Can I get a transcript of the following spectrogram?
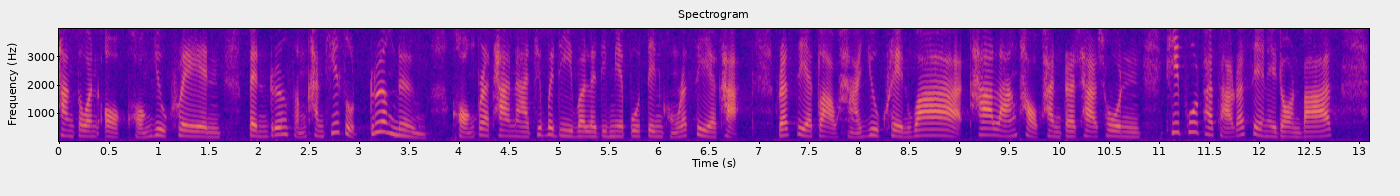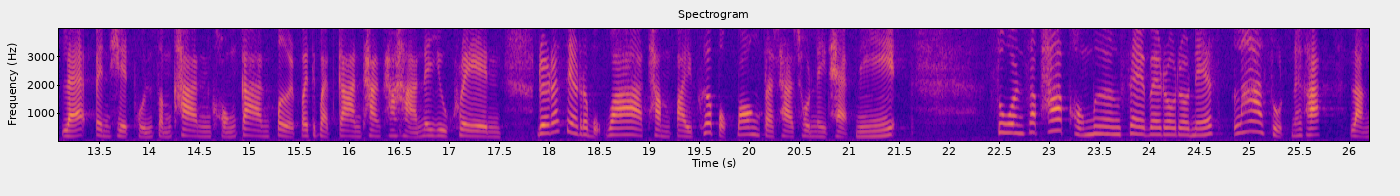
ทางตะวันออกของยูเครน เป็นเรื่องสำคัญที่สุดเรื่องหนึ่ง ของประธานาธิบดีวลาดิเมียร์ปูตินของรัสเซียค่ะ รัสเซียกล่าวหายูเครนว่าฆ่าล้างเผ่าพันธุ์ประชาชน ที่พูดภาษารัสเซียในดอนบาส และเป็นเหตุผลสำคัญของการเปิดปฏิบัติการทางทหารในยูเครน โดยรัสเซียระบุว่าทำไปเพื่อปกป้องประชาชนในแถบนี้ส่วนสภาพของเมืองเซเวโรโดเนสล่าสุดนะคะ หลัง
